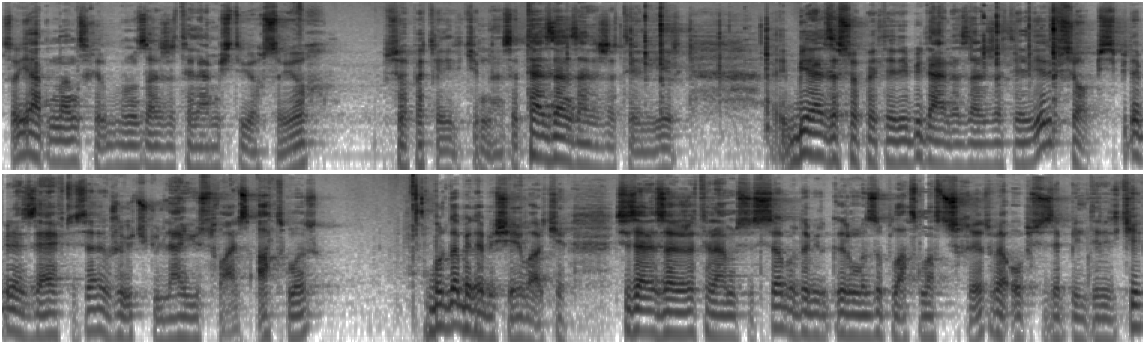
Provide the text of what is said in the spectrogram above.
Sonra yadından çıxır bunu zarjat eləmişdi yoxsa yox. Söhbət eləyir kimdənsə. Təzədən zarjat eləyir. Biraz da söhbət eləyir, bir dənə də zarjat eləyir. Vəsə, PCP də biraz zəifdirsə, 3 güllə 100% atmır. Burada belə bir şey var ki, siz əgər zarjat eləmirsinizsə, burada bir qırmızı plasmas çıxır və o sizə bildirir ki,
